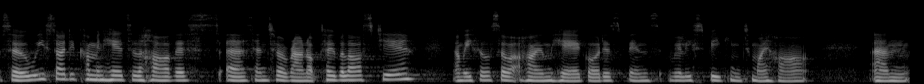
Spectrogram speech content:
so we started coming here to the Harvest uh, Centre around October last year, and we feel so at home here. God has been really speaking to my heart. Um,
